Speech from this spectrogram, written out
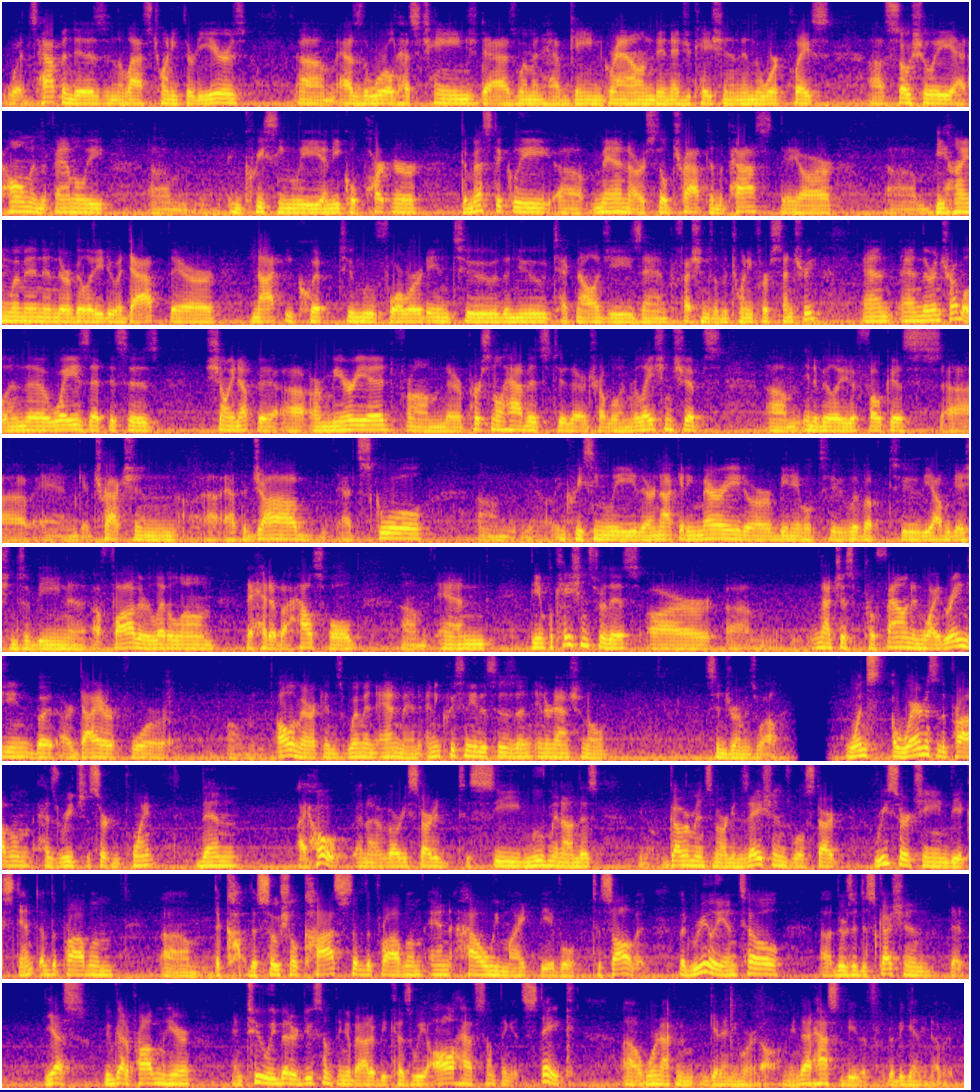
What's happened is in the last 20, 30 years, um, as the world has changed, as women have gained ground in education and in the workplace, uh, socially, at home, in the family, um, increasingly an equal partner. Domestically, uh, men are still trapped in the past. They are um, behind women in their ability to adapt. They're not equipped to move forward into the new technologies and professions of the 21st century. And, and they're in trouble. And the ways that this is showing up uh, are myriad from their personal habits to their trouble in relationships, um, inability to focus uh, and get traction uh, at the job, at school. Um, you know, increasingly, they're not getting married or being able to live up to the obligations of being a, a father, let alone the head of a household. Um, and the implications for this are um, not just profound and wide ranging, but are dire for um, all Americans, women and men. And increasingly, this is an international syndrome as well. Once awareness of the problem has reached a certain point, then I hope, and I've already started to see movement on this, you know, governments and organizations will start researching the extent of the problem, um, the, the social costs of the problem, and how we might be able to solve it. But really, until uh, there's a discussion that, yes, we've got a problem here, and two, we better do something about it because we all have something at stake, uh, we're not going to get anywhere at all. I mean, that has to be the, the beginning of it.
